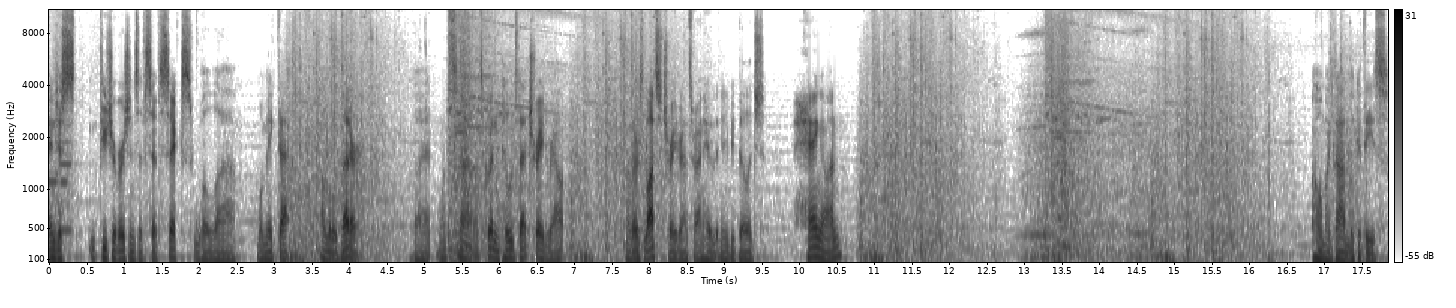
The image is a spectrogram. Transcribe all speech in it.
and just future versions of Civ 6 will uh, will make that a little better. But let's uh, let's go ahead and pillage that trade route. Well, there's lots of trade routes around here that need to be pillaged. Hang on. Oh my god, look at these.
